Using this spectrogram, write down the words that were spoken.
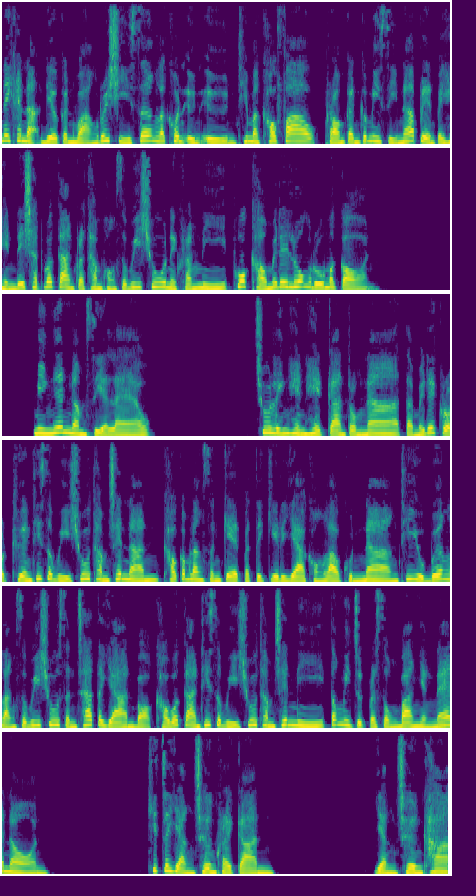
ในขณะเดียวกันหวางรุ่ยฉีเซิ่งและคนอื่น ๆ ที่มาเข้าเฝ้า พร้อมกันก็มีสีหน้าเปลี่ยนไปเห็นได้ชัดว่าการกระทำของสวีชูในครั้งนี้ พวกเขาไม่ได้ล่วงรู้มาก่อน มีเงื่อนนำเสียแล้ว ชูหลิงเห็นเหตุการณ์ตรงหน้า แต่ไม่ได้โกรธเคืองที่สวีชูทำเช่นนั้น เขากำลังสังเกตปฏิกิริยาของเหล่าขุนนางที่อยู่เบื้องหลังสวีชูสัญชาตญาณบอกเขาว่าการที่สวีชูทำเช่นนี้ต้องมีจุดประสงค์บางอย่างแน่นอน คิดจะอย่างเชิงใครกัน อย่างเชิงข้า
